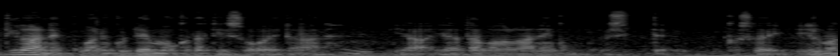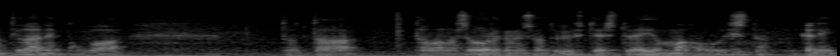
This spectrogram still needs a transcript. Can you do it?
tilannekuva niin kuin demokratisoidaan mm. ja, ja tavallaan niin kuin sitten, koska ilman tilannekuvaa tota, tavallaan se organisoitu yhteistyö ei ole mahdollista. Eli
